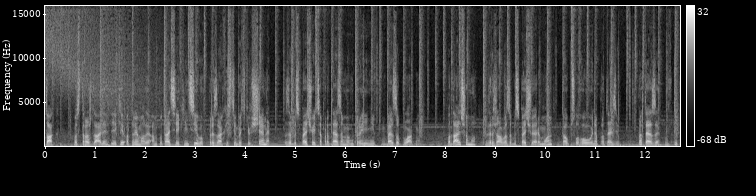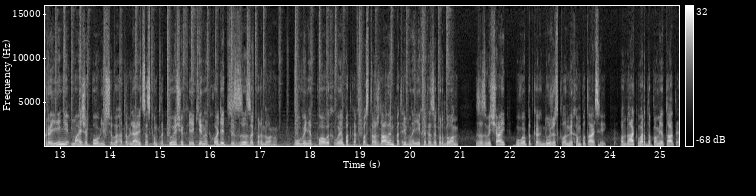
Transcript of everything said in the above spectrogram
Так, постраждалі, які отримали ампутації кінцівок при захисті батьківщини, забезпечуються протезами в Україні безоплатно. Подальшому держава забезпечує ремонт та обслуговування протезів. Протези в Україні майже повністю виготовляються з комплектуючих, які надходять з-за кордону. У виняткових випадках постраждалим потрібно їхати за кордон, зазвичай у випадках дуже складних ампутацій. Однак варто пам'ятати,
